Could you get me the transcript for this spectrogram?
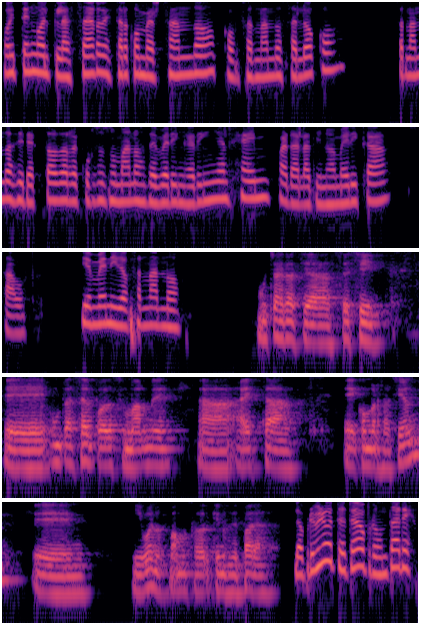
Hoy tengo el placer de estar conversando con Fernando Saloco. Fernando es director de recursos humanos de Beringer Ingelheim para Latinoamérica South. Bienvenido, Fernando. Muchas gracias, Ceci. Eh, un placer poder sumarme a, esta eh, conversación. Eh, y bueno, vamos a ver qué nos depara. Lo primero que te tengo que preguntar es,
